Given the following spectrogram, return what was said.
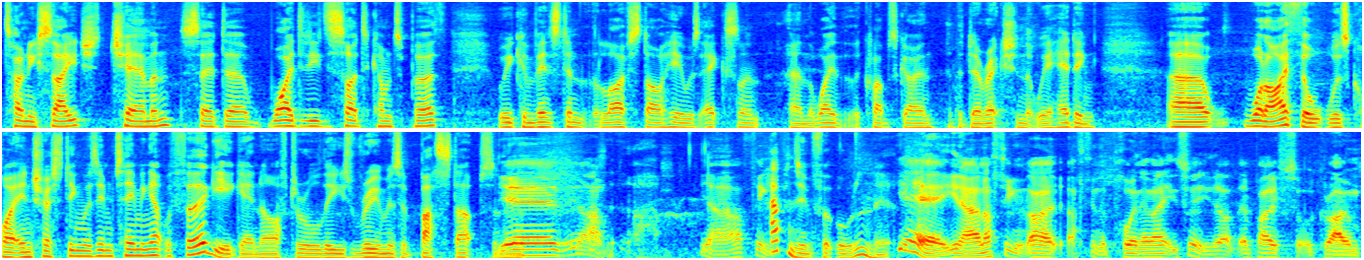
Tony Sage, chairman, said, uh, Why did he decide to come to Perth? We convinced him that the lifestyle here was excellent and the way that the club's going, and the direction that we're heading. Uh, what I thought was quite interesting was him teaming up with Fergie again after all these rumours of bust ups. And Yeah, yeah, yeah. I think happens in football, doesn't it? Yeah, you know, and I think like, I think the point they make is really like, they're both sort of grown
